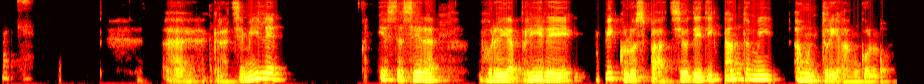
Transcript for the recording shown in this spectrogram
Ok. Eh, grazie mille. Io stasera vorrei aprire un piccolo spazio dedicandomi a un triangolo.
